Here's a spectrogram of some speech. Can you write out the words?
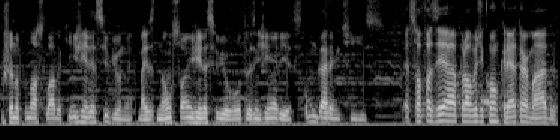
puxando para o nosso lado aqui, engenharia civil, né? Mas não só engenharia civil, outras engenharias. Como garantir isso? É só fazer a prova de concreto armado.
